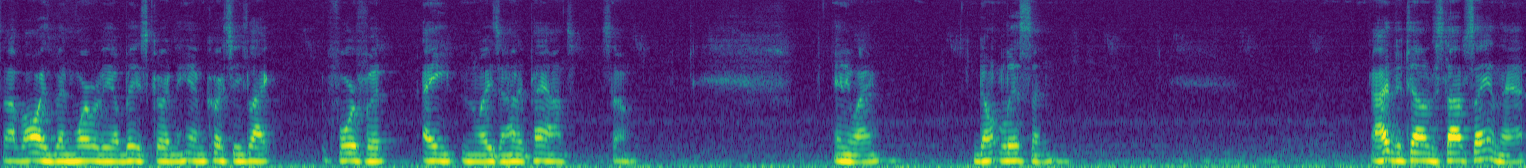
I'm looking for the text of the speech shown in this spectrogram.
So I've always been morbidly obese, according to him. Of course, he's like four foot eight and weighs a hundred pounds. So anyway, don't listen. I had to tell him to stop saying that.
